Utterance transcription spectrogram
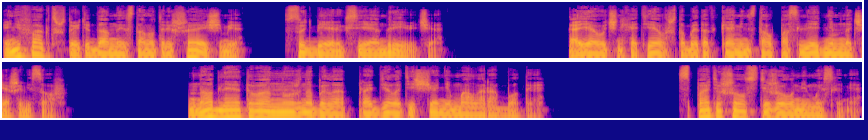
И не факт, что эти данные станут решающими в судьбе Алексея Андреевича. А я очень хотел, чтобы этот камень стал последним на чаше весов. Но для этого нужно было проделать еще немало работы. Спать ушел с тяжелыми мыслями.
